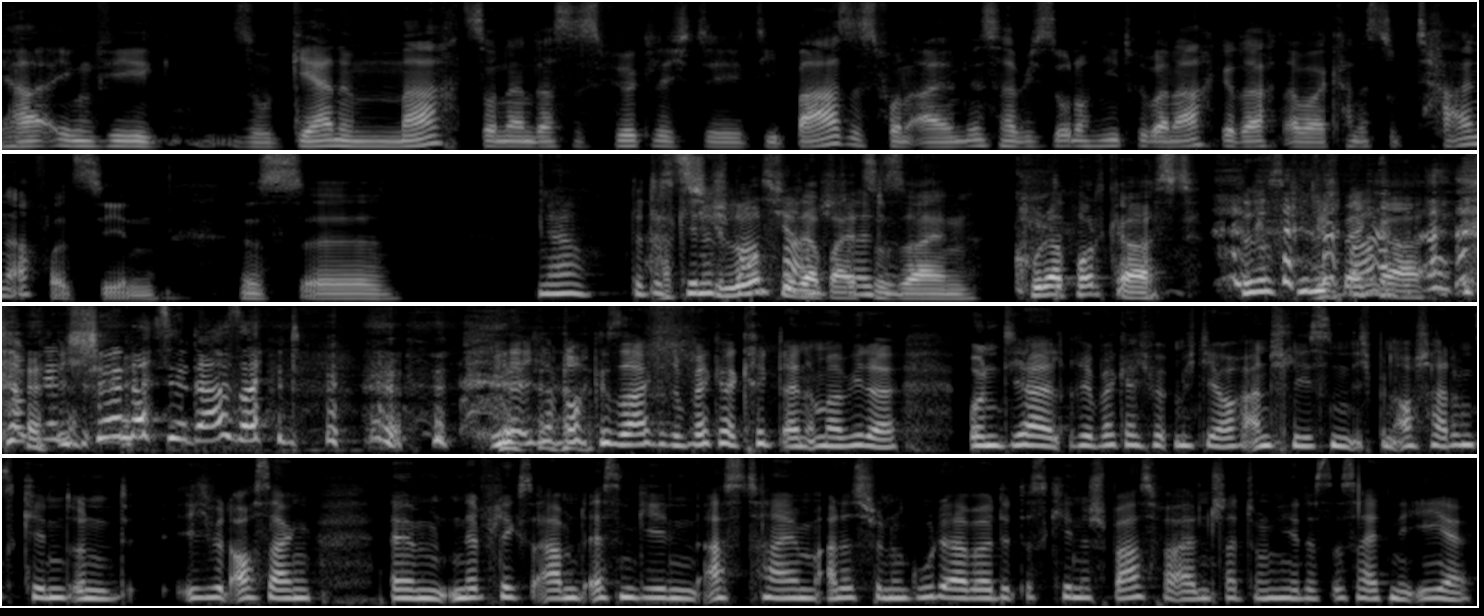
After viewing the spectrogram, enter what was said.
ja irgendwie so gerne macht, sondern dass es wirklich die, die Basis von allem ist, habe ich so noch nie drüber nachgedacht, aber kann es total nachvollziehen. Das äh, Ja, das ist hat sich keine gelohnt, hier dabei zu sein. Cooler Podcast. Das ist keine Rebecca. Spaß. Ich habe ich, Schön, dass ihr da seid. ja, ich hab doch gesagt, Rebecca kriegt einen immer wieder. Und ja, Rebecca, ich würde mich dir auch anschließen. Ich bin auch Scheidungskind und ich würde auch sagen, ähm, Netflix Abend essen gehen, Ast-Time, alles schön und gut, aber das ist keine Spaßveranstaltung hier, das ist halt eine Ehe.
